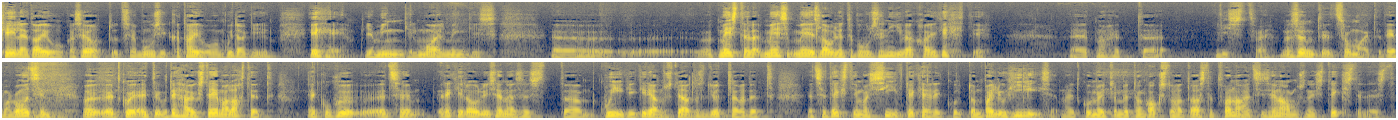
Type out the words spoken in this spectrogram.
keeletajuga seotud see muusikataju on kuidagi ehe ja mingil moel mingis vot äh, meestele, mees, meeslauljate puhul see nii väga ei kehti. et noh, et vist või? no see on täitsa omaette teema, aga ma mõtlesin, et kui, et kui teha üks teema lahti, et et kui kuju-, et see regilaul iseenesest, kuigi kirjandusteadlased ju ütlevad, et et see tekstimassiiv tegelikult on palju hilisem, et kui me ütleme, et on kaks tuhat aastat vana, et siis enamus neist tekstidest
